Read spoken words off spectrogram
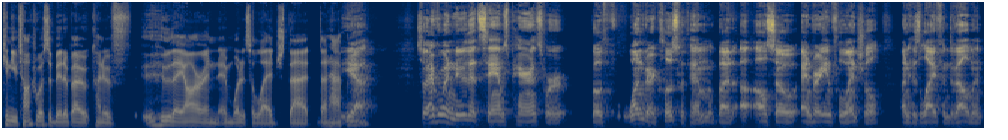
Can you talk to us a bit about kind of who they are and and what it's alleged that that happened? Yeah. So everyone knew that Sam's parents were both one very close with him, but uh, also and very influential on his life and development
